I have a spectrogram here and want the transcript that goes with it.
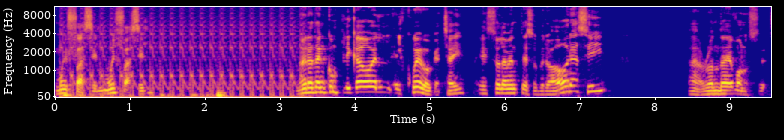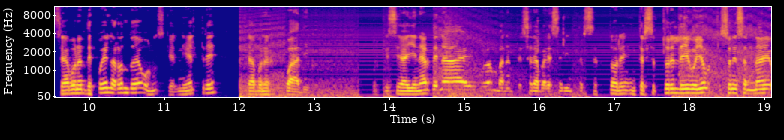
Muy fácil, muy fácil. No era tan complicado el, el juego, ¿cachai? Es solamente eso, pero ahora sí. Ah, ronda de bonus. Se va a poner después de la ronda de bonus, que es el nivel 3, se va a poner cuático. Porque se va a llenar de naves, van a empezar a aparecer interceptores. Interceptores le digo yo porque son esas naves,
